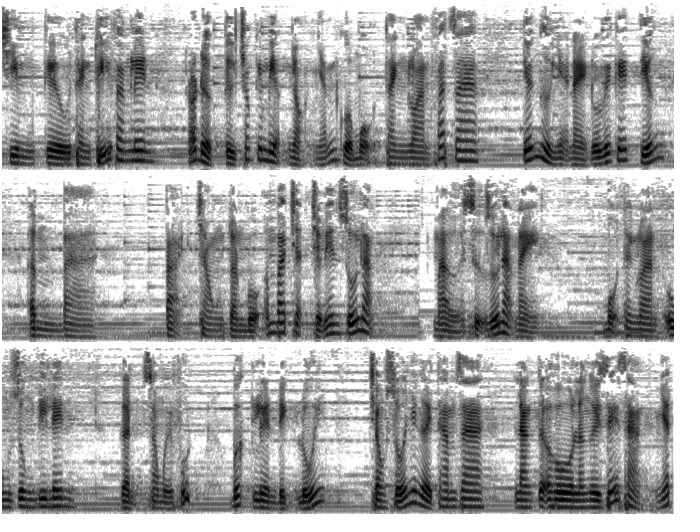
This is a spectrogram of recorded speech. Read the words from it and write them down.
chim kêu thanh thúy vang lên, nó được từ trong cái miệng nhỏ nhắn của mộ thanh loan phát ra. Tiếng hừ nhẹ này đối với cái tiếng âm ba tại trong toàn bộ âm ba trận trở nên rối loạn, mà ở sự rối loạn này, mộ thanh loan ung dung đi lên, gần sau 10 phút, bước lên đỉnh núi. Trong số những người tham gia, làng tựa hồ là người dễ dàng nhất.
